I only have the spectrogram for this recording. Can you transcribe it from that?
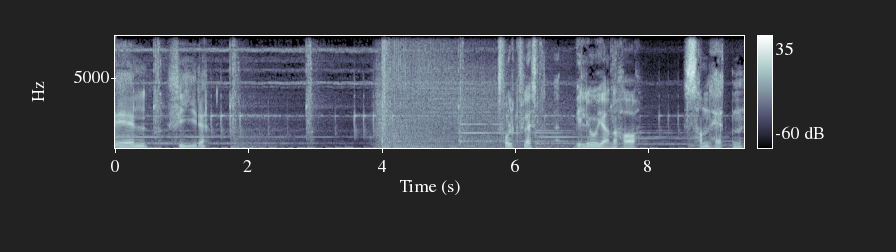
Del 4. Folk flest vil jo gjerne ha sannheten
